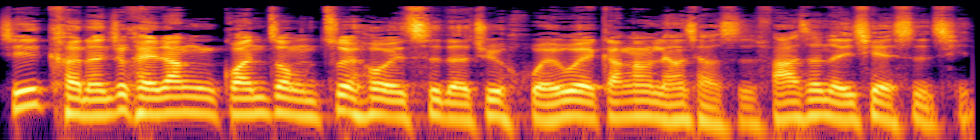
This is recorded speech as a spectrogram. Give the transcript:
其实可能就可以让观众最后一次的去回味刚刚两小时发生的一切事情。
